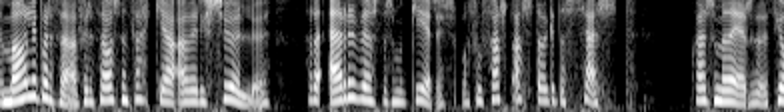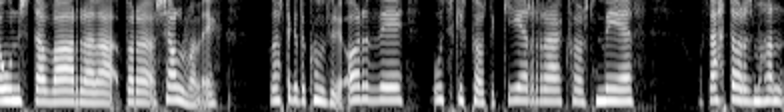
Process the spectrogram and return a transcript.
En máli er bara það, fyrir þá sem þekkja að vera í sölu, það er það erfiðasta sem þú gerir og þú þarft alltaf að geta selt hvað sem það er, þjónusta, vara bara sjálfa þig. Þú þarft að geta komið fyrir orði útskýrt hvað þú ert að gera, hvað þú ert með og þetta var það sem hann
